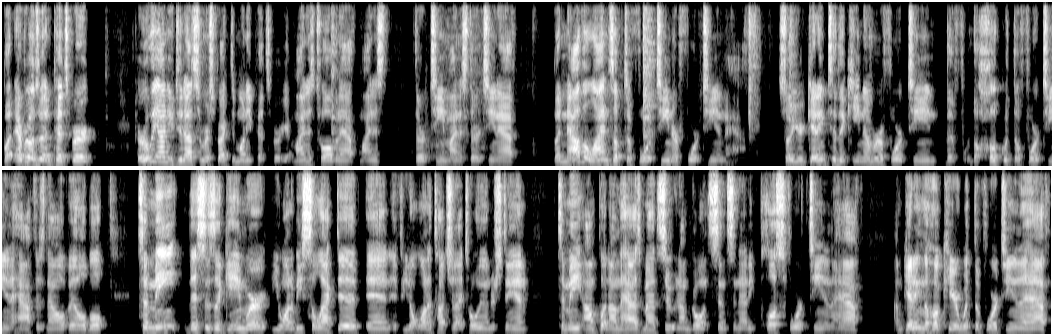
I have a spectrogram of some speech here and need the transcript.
But everyone's been Pittsburgh. Early on, you did have some respected money, Pittsburgh, at minus 12 and a half, minus 13 minus 13 and a half. But now the line's up to 14 or 14 and a half. So you're getting to the key number of 14. The, the hook with the 14 and a half is now available. To me, this is a game where you want to be selective, and if you don't want to touch it, I totally understand. To me, I'm putting on the hazmat suit and I'm going Cincinnati plus 14 and a half. I'm getting the hook here with the 14 and a half.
